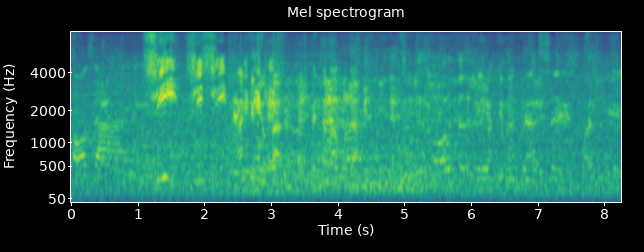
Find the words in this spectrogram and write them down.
cosa. Sì, sì, sì, perché Anche mi ha mio chiesto. padre, aspettavamo da prima che mancasse qualche,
